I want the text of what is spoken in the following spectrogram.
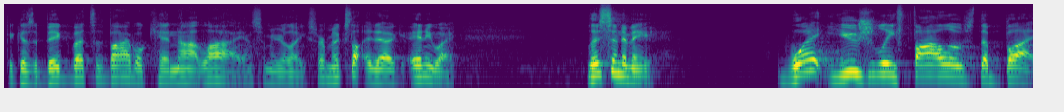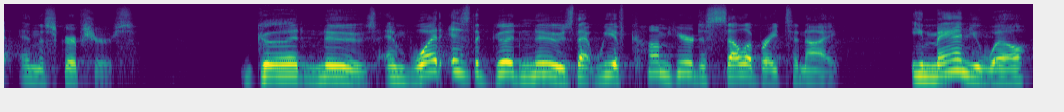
because the big butts of the Bible cannot lie. And some of you are like, sir, mix uh, anyway, listen to me. What usually follows the but in the scriptures? Good news. And what is the good news that we have come here to celebrate tonight? Emmanuel,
